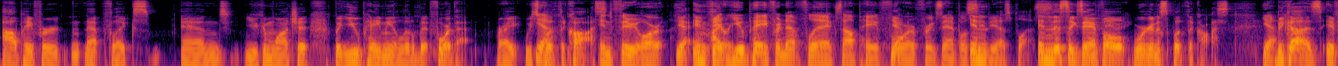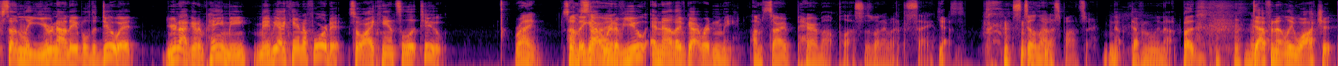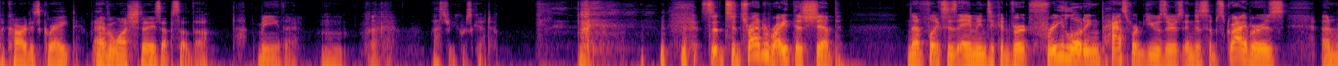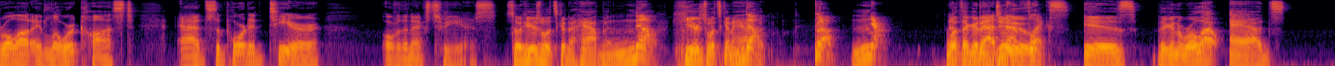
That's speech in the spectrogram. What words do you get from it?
I'll pay for Netflix and you can watch it, but you pay me a little bit for that, right? We split Yeah. the cost. In theory, or Yeah, in I- theory. you pay for Netflix, I'll pay for, Yeah. for example, In- CBS Plus. In this example, theory. we're going to split the cost. Yeah. Because if suddenly you're not able to do it, you're not going to pay me. Maybe I can't afford it. So I cancel it too. right. So I'm they got rid of you and now they've got rid of me. I'm sorry, Paramount Plus is what I meant to say. Yes. Still not a sponsor. no, definitely not. But definitely watch it. Picard is great. I haven't watched today's episode though. Me either. Mm. Okay. Last week was good. So to try to right the ship, Netflix is aiming to convert freeloading password users into subscribers and roll out a lower cost, ad supported tier over the next two years. So here's what's going to happen. No. Here's what's going to happen. No. No. what That's they're going to do Netflix. is they're going to roll out ads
